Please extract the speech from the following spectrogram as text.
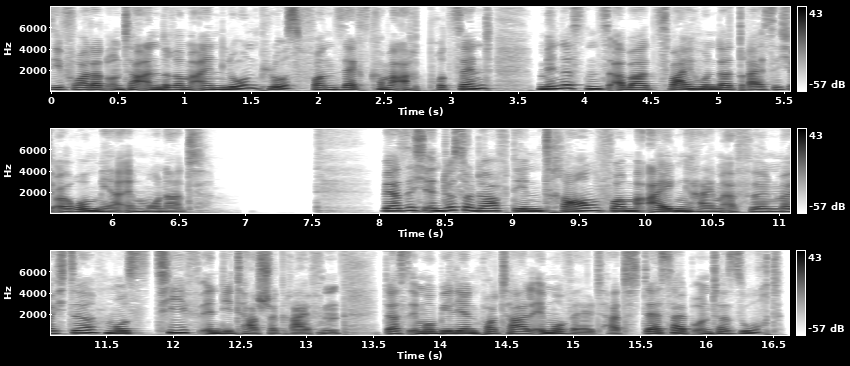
Sie fordert unter anderem einen Lohnplus von 6,8 Prozent, mindestens aber 230 Euro mehr im Monat. Wer sich in Düsseldorf den Traum vom Eigenheim erfüllen möchte, muss tief in die Tasche greifen. Das Immobilienportal Immowelt hat deshalb untersucht,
